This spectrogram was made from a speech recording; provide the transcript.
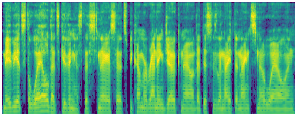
maybe it's the whale that's giving us this snow. So it's become a running joke now that this is the night the ninth snow whale. And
